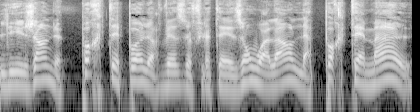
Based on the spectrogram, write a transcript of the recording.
les gens ne portaient pas leur veste de flottaison ou alors la portaient mal.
